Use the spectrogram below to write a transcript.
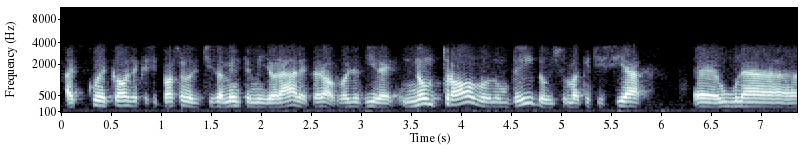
alcune cose che si possono decisamente migliorare, però voglio dire, non trovo, non vedo insomma, che ci sia eh, una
